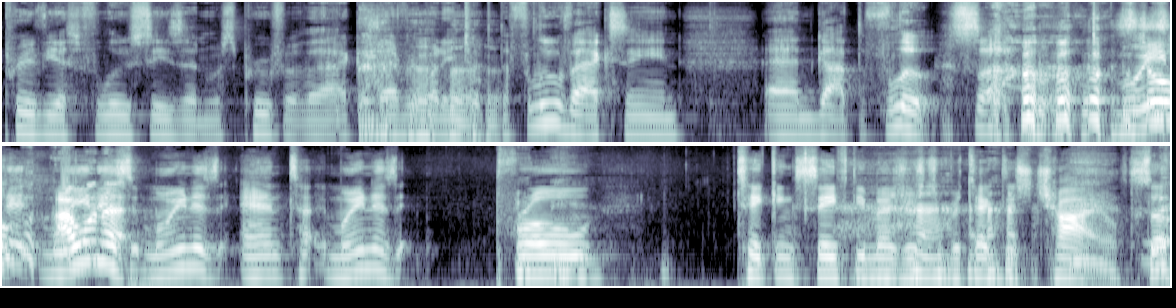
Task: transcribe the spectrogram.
previous flu season was proof of that because everybody took the flu vaccine, and got the flu. So Moeen, So, Moeen I wanna- is Moeen is anti. Moeen is pro taking safety measures to protect his child, So,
